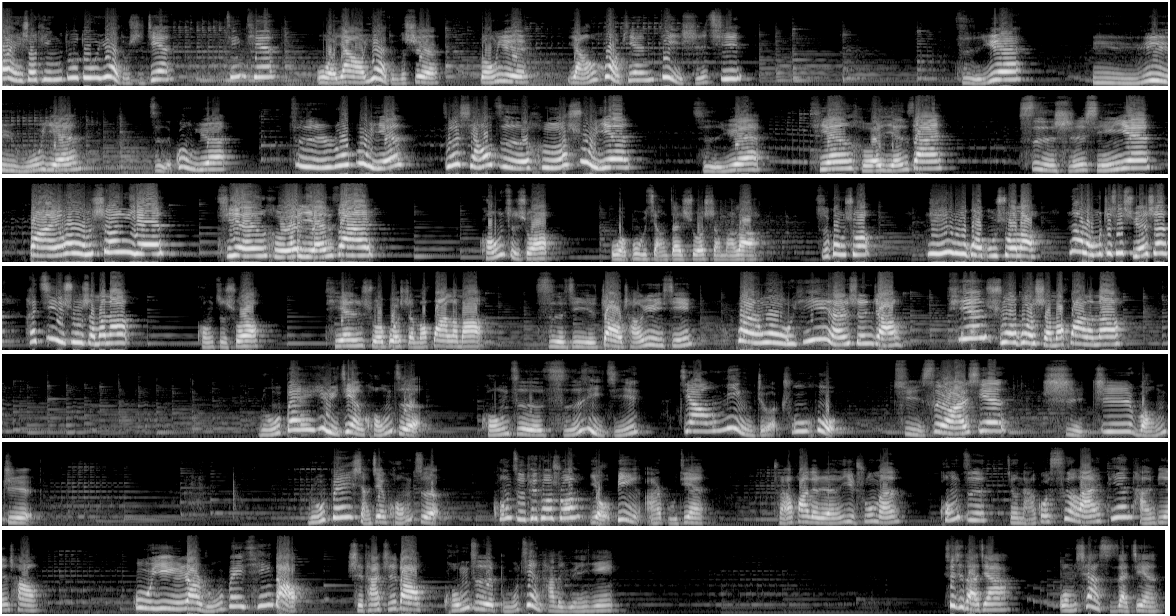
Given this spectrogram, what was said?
欢迎收听嘟嘟阅读时间。今天我要阅读的是《论语·阳货篇》第十七。子曰：“语欲无言。”子贡曰：“子如不言，则小子何述焉？”子曰：“天何言哉？四时行焉，百物生焉。天何言哉？”孔子说：“我不想再说什么了。”子贡说：“你如果不说了，那我们这些学生还记述什么呢？”孔子说：“天说过什么话了吗？四季照常运行。”万物依然生长，天说过什么话了呢？如悲遇见孔子，孔子辞以疾，将命者出户，取色而先，使之闻之。如悲想见孔子，孔子推脱说有病而不见。传话的人一出门，孔子就拿过瑟来，边弹边唱，故意让如悲听到，使他知道孔子不见他的原因。谢谢大家，我们下次再见。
